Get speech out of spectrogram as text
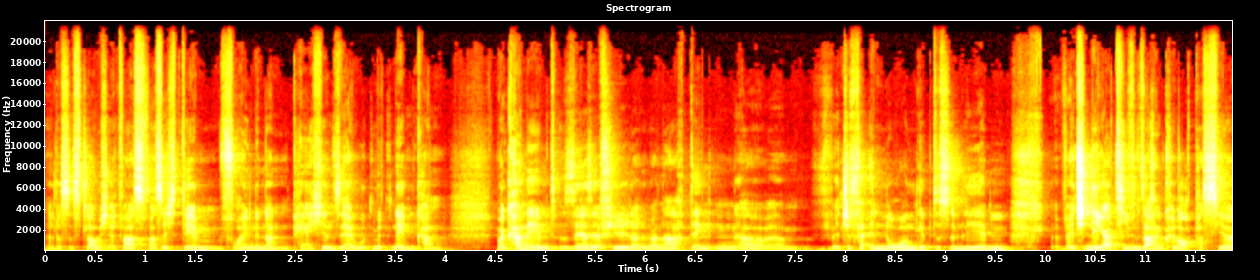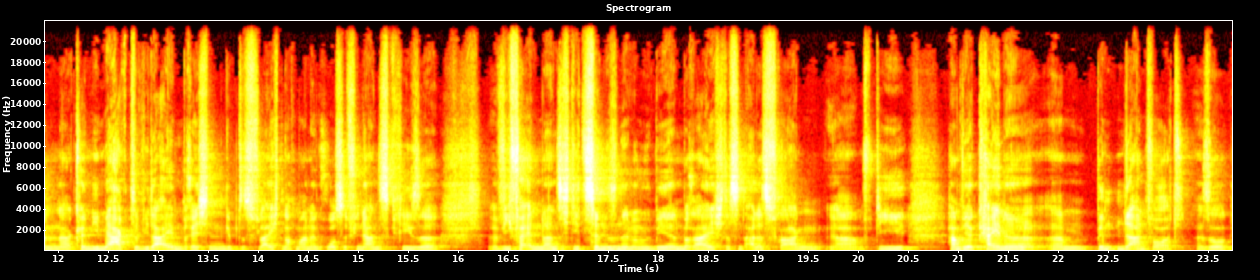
Das ist, glaube ich, etwas, was ich dem vorhin genannten Pärchen sehr gut mitnehmen kann. Man kann eben sehr, sehr viel darüber nachdenken, ja, ähm, welche Veränderungen gibt es im Leben, welche negativen Sachen können auch passieren. Ja, können die Märkte wieder einbrechen? Gibt es vielleicht nochmal eine große Finanzkrise? Wie verändern sich die Zinsen im Immobilienbereich? Das sind alles Fragen, ja, auf die haben wir keine ähm, bindende Antwort. Also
